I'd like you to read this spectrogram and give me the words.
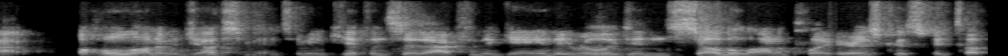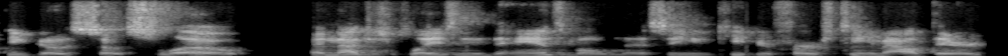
uh, a whole lot of adjustments. I mean, Kiffin said after the game they really didn't sub a lot of players because Kentucky goes so slow, and that just plays into the hands of Ole Miss. So you can keep your first team out there,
